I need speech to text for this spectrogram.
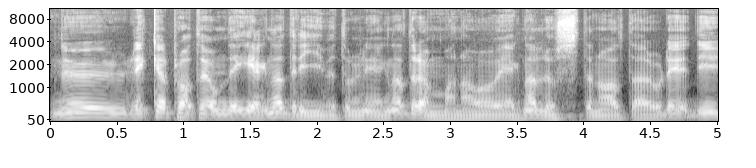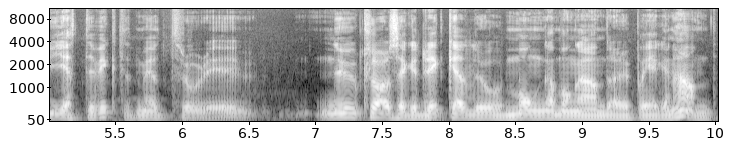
nu Rickard pratar ju om det egna drivet och de egna drömmarna och egna lusten och allt där och det, det är ju jätteviktigt men jag tror det, nu klarar säkert Rickard och många, många andra det på egen hand.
